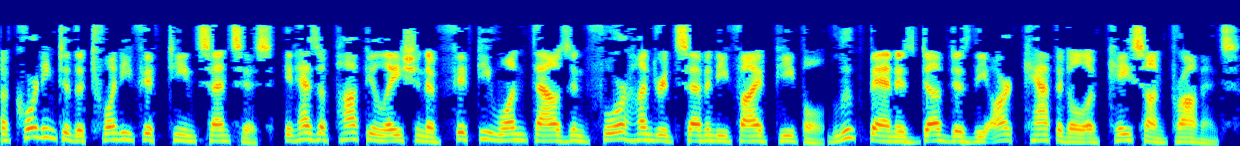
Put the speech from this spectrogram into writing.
According to the 2015 census, it has a population of 51,475 people. Lucban is dubbed as the art capital of Quezon province.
